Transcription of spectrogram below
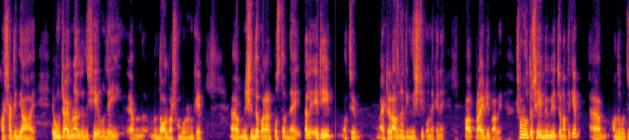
খসড়াটি দেওয়া হয় এবং ট্রাইব্যুনাল যদি সেই অনুযায়ী দল বা সংগঠনকে নিষিদ্ধ করার প্রস্তাব দেয়, তাহলে এটি হচ্ছে একটা রাজনৈতিক দৃষ্টিকোণ এখানে প্রায়োরিটি পাবে। সম্ভবত সেই বিবেচনা থেকে অন্তর্বর্তী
